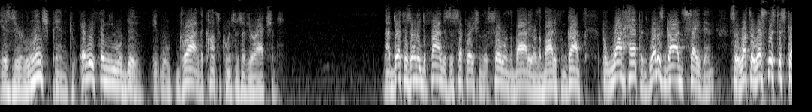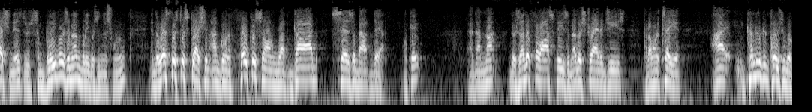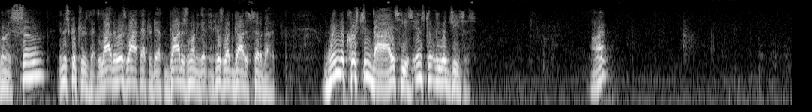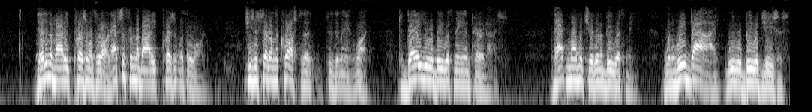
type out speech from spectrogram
is your linchpin to everything you will do. It will drive the consequences of your actions. Now death is only defined as the separation of the soul and the body or the body from God. But what happens? What does God say then? So what the rest of this discussion is, there's some believers and unbelievers in this room, and the rest of this discussion I'm going to focus on what God says about death. Okay? And I'm not, there's other philosophies and other strategies, but I want to tell you, I come to the conclusion we're going to assume in the scriptures that there is life after death, God is running it, and here's what God has said about it. When the Christian dies, he is instantly with Jesus. Alright? Dead in the body, present with the Lord. Absent from the body, present with the Lord. Jesus said on the cross to the, to the man, what? Today you will be with me in paradise. That moment you're going to be with me. When we die, we will be with Jesus.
